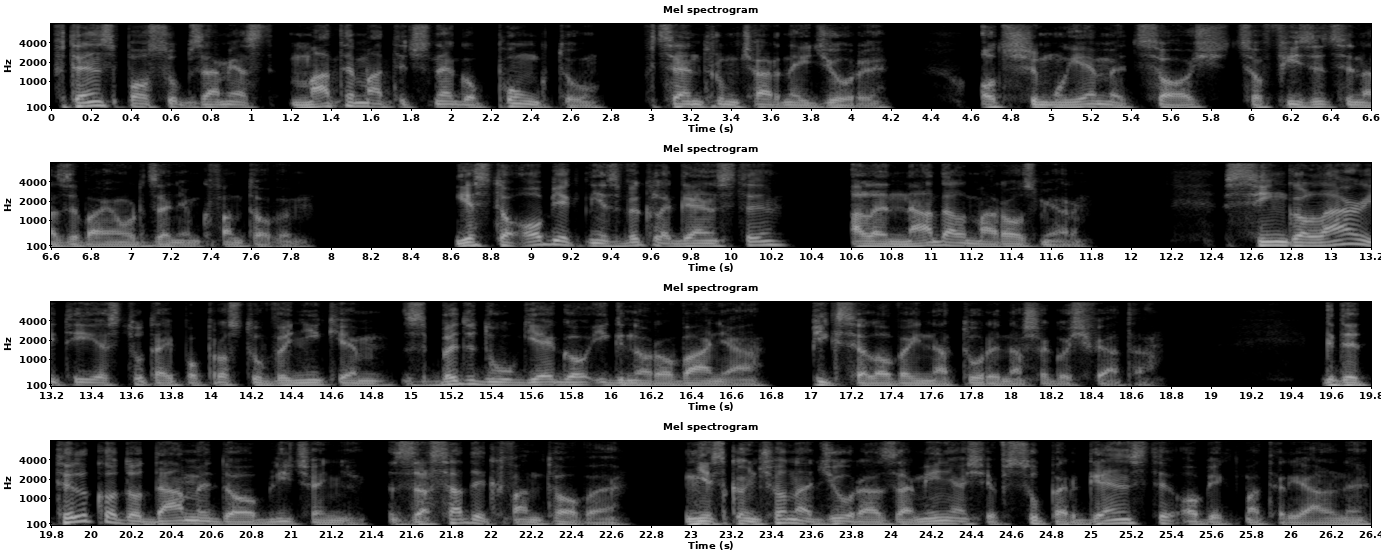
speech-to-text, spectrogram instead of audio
W ten sposób zamiast matematycznego punktu w centrum czarnej dziury otrzymujemy coś, co fizycy nazywają rdzeniem kwantowym. Jest to obiekt niezwykle gęsty, ale nadal ma rozmiar. Singularity jest tutaj po prostu wynikiem zbyt długiego ignorowania pikselowej natury naszego świata. Gdy tylko dodamy do obliczeń zasady kwantowe, nieskończona dziura zamienia się w supergęsty obiekt materialny,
